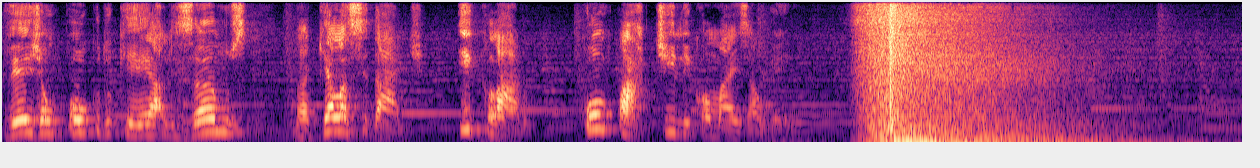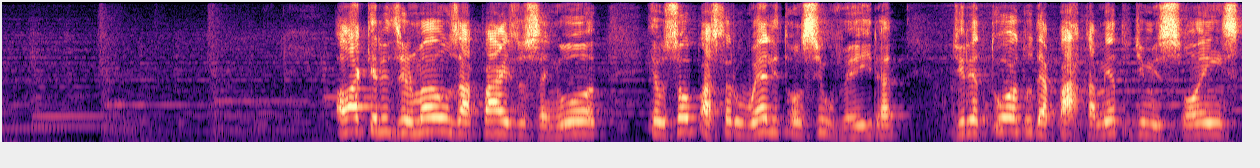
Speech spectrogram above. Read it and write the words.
veja um pouco do que realizamos naquela cidade e, claro, compartilhe com mais alguém. Olá, queridos irmãos, a paz do Senhor. Eu sou o pastor Wellington Silveira, diretor do Departamento de Missões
